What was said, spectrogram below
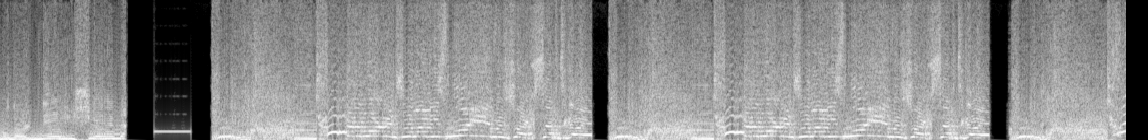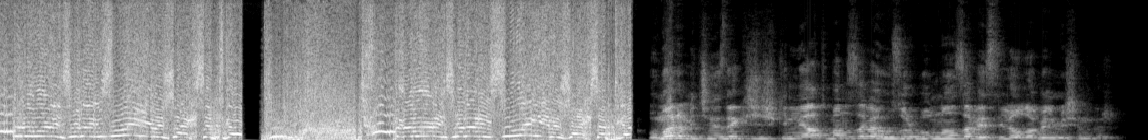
Up, Drumlord Nation? Umarım içinizdeki şişkinliği atmanıza ve huzur bulmanıza vesile olabilmişimdir.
